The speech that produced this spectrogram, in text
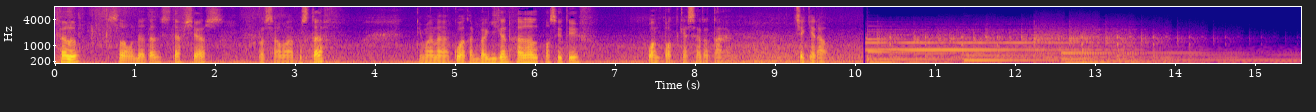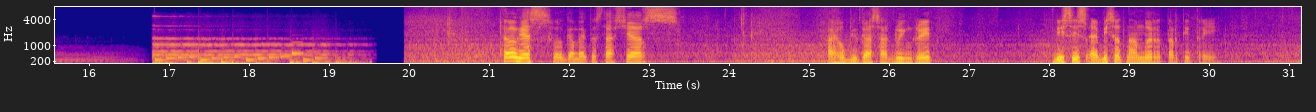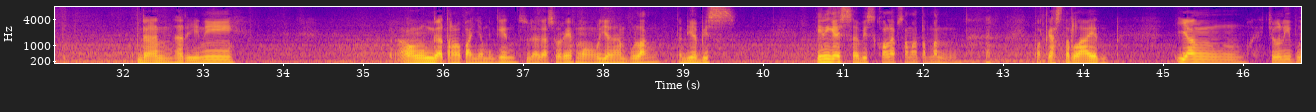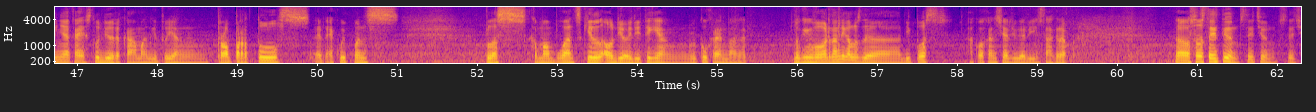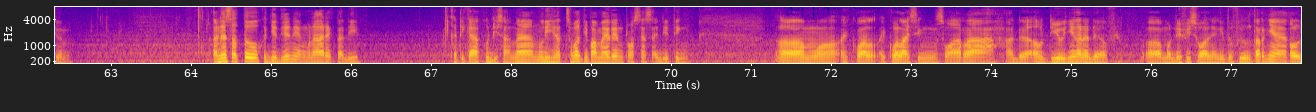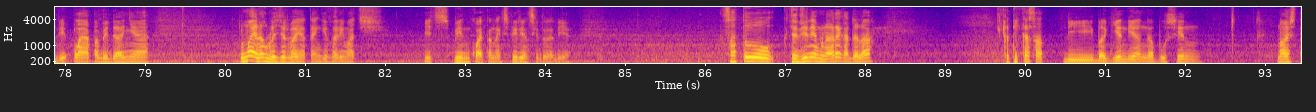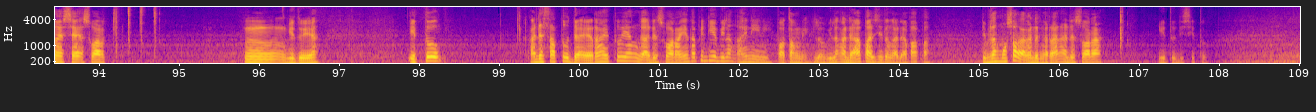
Halo, selamat datang di Steph Shares bersama aku Steph Di mana aku akan bagikan hal-hal positif One podcast at a time. Check it out. Hello guys, welcome back to Steph Shares. I hope you guys are doing great This is episode number 33 Dan hari ini oh, nggak terlalu panjang mungkin Sudah agak sore mau jalan pulang. Tadi habis Ini guys habis collab sama temen Podcaster lain Yang actually punya kayak studio rekaman gitu Yang proper tools and equipments Plus kemampuan skill audio editing yang menurutku keren banget. Looking forward nanti kalau sudah di post aku akan share juga di Instagram. Uh, so stay tune stay tune stay tune ada satu kejadian yang menarik tadi. Ketika aku di sana melihat sempat dipamerin proses editing. Um, equal equalizing suara ada audionya kan ada uh, mode visualnya gitu filternya kalau di play apa bedanya. Lumayan aku belajar banyak. Thank you very much. It's been quite an experience gitu tadi ya satu kejadian yang menarik adalah ketika saat di bagian dia nggak pusin noise noise saya suara hmm, gitu ya. Itu ada satu daerah itu yang nggak ada suaranya tapi dia bilang ah ini ini potong nih. Lo bilang ada apa di situ? Nggak ada apa-apa. Dia bilang mosok nggak kedengeran ada suara gitu di situ.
